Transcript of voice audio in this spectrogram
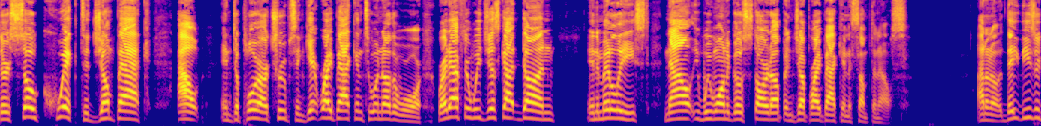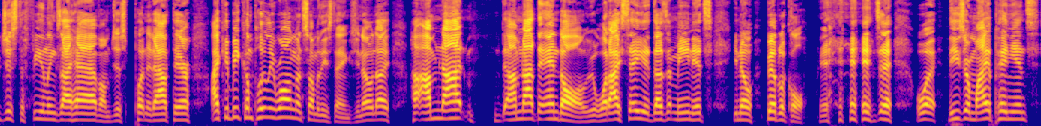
they're so quick to jump back out and deploy our troops and get right back into another war. Right after we just got done in the Middle East, now we want to go start up and jump right back into something else. I don't know. They, these are just the feelings I have. I'm just putting it out there. I could be completely wrong on some of these things. You know, I, I'm not. I'm not the end all. What I say it doesn't mean it's you know biblical. it's a what these are my opinions.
